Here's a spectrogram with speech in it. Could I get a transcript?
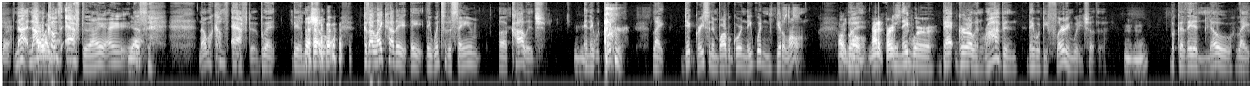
but not not I what like comes after. I, I Yeah. that's not what comes after, but the initial. Because I liked how they they they went to the same uh, college, Mhm. and they would bicker. like Dick Grayson and Barbara Gordon, they wouldn't get along. oh no, not at first. When they were Batgirl and Robin, they would be flirting with each other hmm because they didn't know, like,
